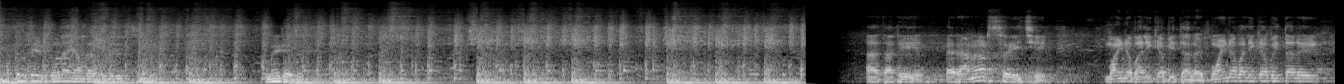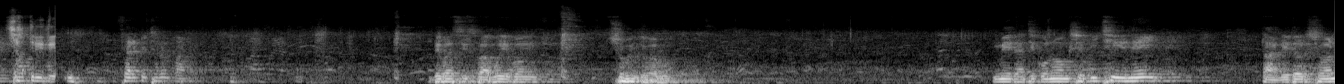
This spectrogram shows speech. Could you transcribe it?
ছাত্রদের গলায় আমরা তুলে দিচ্ছি মেডেল তাতে রানার্স হয়েছে ময়না বালিকা বিদ্যালয়। ময়না বালিকা বিদ্যালয়ের ছাত্রীদের দেবাশিস বাবু এবং শুভেন্দু বাবু। মেয়েরা যে কোনো অংশে পিছিয়ে নেই। তার নিদর্শন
